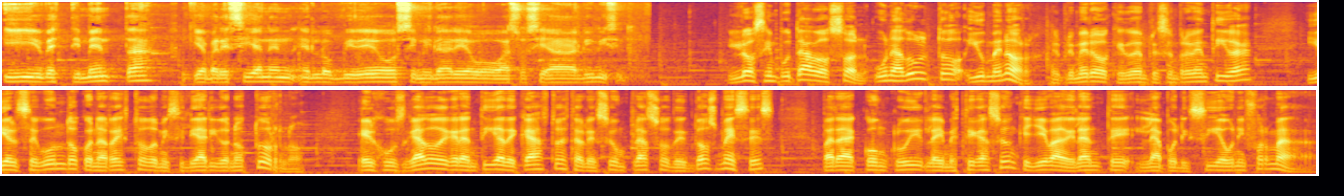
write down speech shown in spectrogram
y vestimentas que aparecían en, los videos similares o asociadas al ilícito. Los imputados son un adulto y un menor. El primero quedó en prisión preventiva y el segundo con arresto domiciliario nocturno. El juzgado de garantía de Castro estableció un plazo de dos meses para concluir la investigación que lleva adelante la policía uniformada.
